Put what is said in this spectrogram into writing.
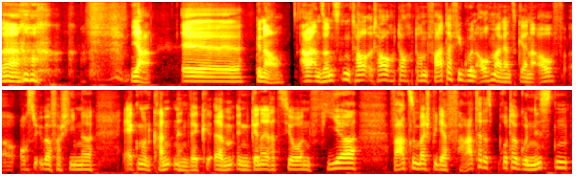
ja, äh, genau. Aber ansonsten tauchen tauch, tauch, tauchen Vaterfiguren auch mal ganz gerne auf, auch so über verschiedene Ecken und Kanten hinweg. Ähm, in Generation 4 war zum Beispiel der Vater des Protagonisten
